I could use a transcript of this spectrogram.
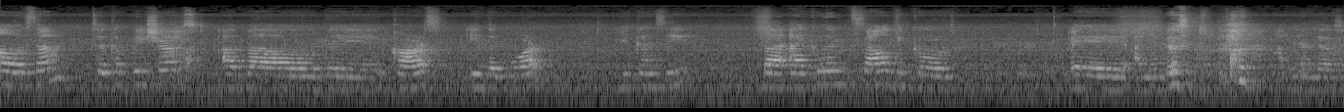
Awesome took a pictures about the cars in the war you can see but I couldn't saw because uh, I am lost I am lost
